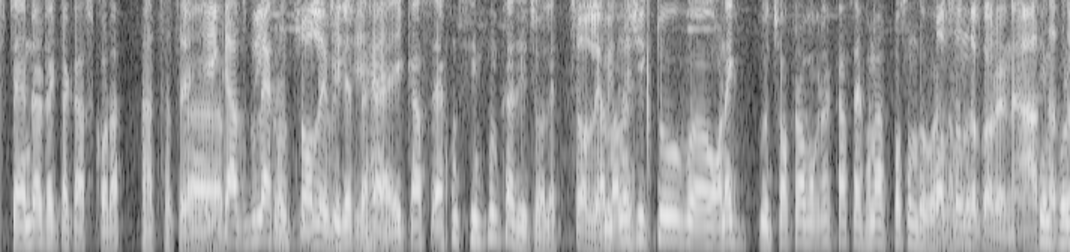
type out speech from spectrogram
স্ট্যান্ডার্ড একটা কাজ করা। আচ্ছা আচ্ছা এই কাজগুলো এখন চলে ঠিক আছে হ্যাঁ এই কাজ এখন সিম্পল কাজই চলে। আর মানুষ একটু অনেক চক্রা কাজ এখন আর পছন্দ করে পছন্দ করে না। আচ্ছা, আচ্ছা,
